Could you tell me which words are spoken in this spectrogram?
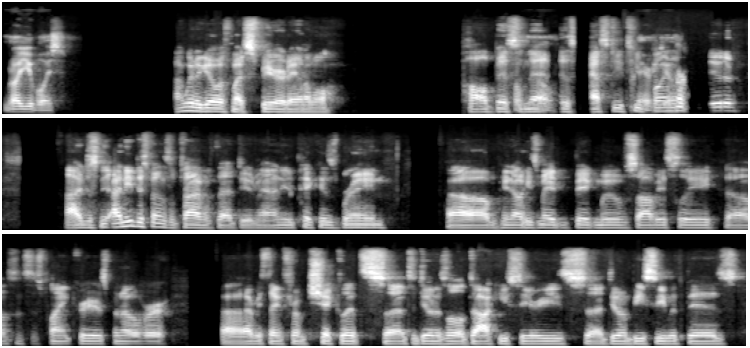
What about you boys? I'm going to go with my spirit animal, Paul Bissonnette. no. This nasty There we 2.0 dude. I just need, I need to spend some time with that dude, man. I need to pick his brain. Um, you know, he's made big moves, obviously, uh, since his playing career's been over. Uh, everything from Chicklets uh, to doing his little docu series, uh, doing BC with Biz,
